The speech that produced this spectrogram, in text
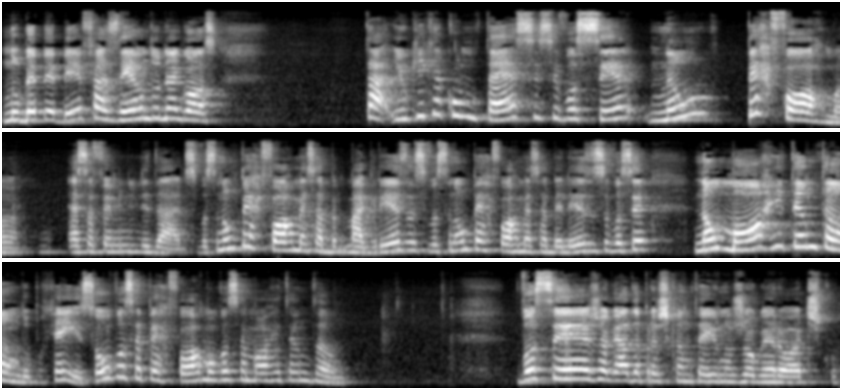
no BBB fazendo o negócio. Tá, e o que, que acontece se você não performa essa feminilidade, se você não performa essa magreza, se você não performa essa beleza, se você não morre tentando, porque é isso, ou você performa ou você morre tentando. Você é jogada para escanteio no jogo erótico,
